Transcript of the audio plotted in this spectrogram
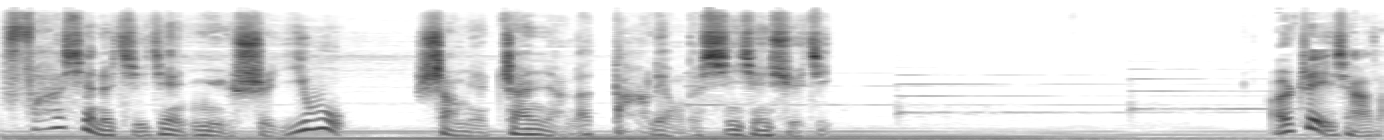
发现了几件女士衣物。上面沾染了大量的新鲜血迹，而这下子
